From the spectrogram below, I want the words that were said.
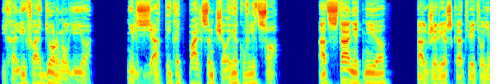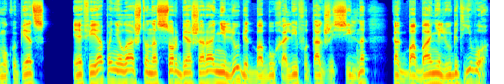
и халифа одернул ее. «Нельзя тыкать пальцем человеку в лицо». «Отстань от нее!» — также резко ответил ему купец, и Афия поняла, что Нассор Биашара не любит бабу халифу так же сильно, как баба не любит его.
